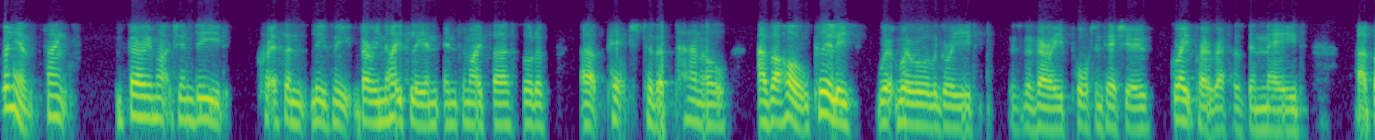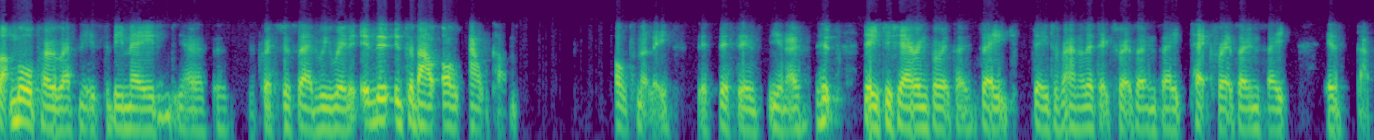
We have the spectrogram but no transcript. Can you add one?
Brilliant, thanks very much indeed, Chris, and leads me very nicely in, into my first sort of uh, pitch to the panel as a whole. Clearly, we're, we're all agreed this is a very important issue. Great progress has been made uh, but more progress needs to be made. And, you know, as Chris just said, we really, it, it's about outcomes. Ultimately, this, this is, you know, it's data sharing for its own sake, data analytics for its own sake, tech for its own sake, is that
